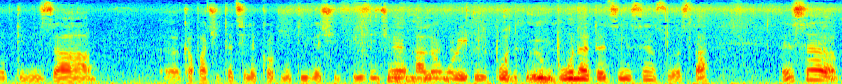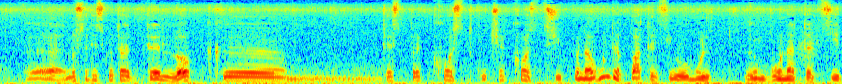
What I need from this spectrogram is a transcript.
optimiza uh, capacitățile cognitive și fizice ale omului, îl pot îmbunătăți în sensul ăsta, însă uh, nu se discută deloc uh, despre cost, cu ce cost și până unde poate fi omul îmbunătățit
